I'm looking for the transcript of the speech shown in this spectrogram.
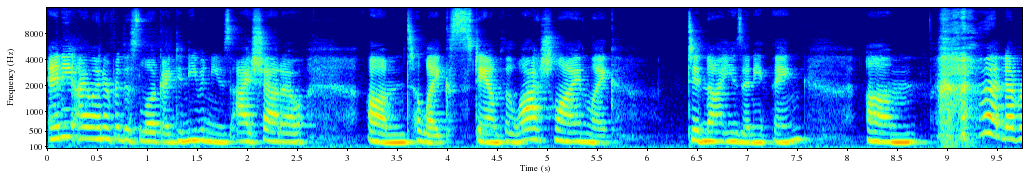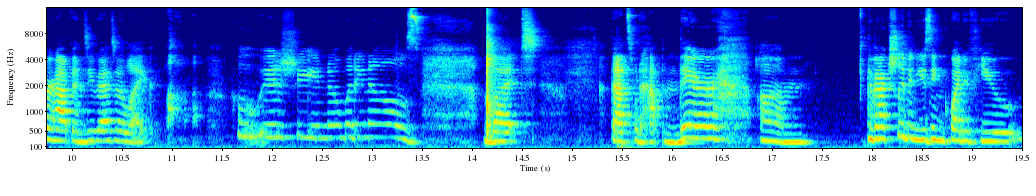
any eyeliner for this look. I didn't even use eyeshadow um, to like stamp the lash line. Like, did not use anything. Um, that never happens. You guys are like, oh, who is she? Nobody knows. But that's what happened there. Um, I've actually been using quite a few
